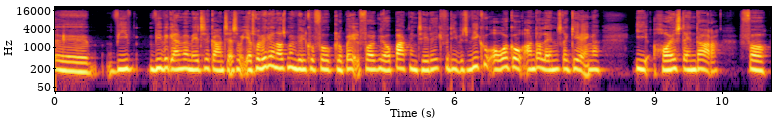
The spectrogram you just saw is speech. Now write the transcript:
Øh, vi, vi vil gerne være med til at garantere. Altså, jeg tror virkelig også, man ville kunne få global folkelig opbakning til det. Ikke? Fordi hvis vi kunne overgå andre landes regeringer i høje standarder for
